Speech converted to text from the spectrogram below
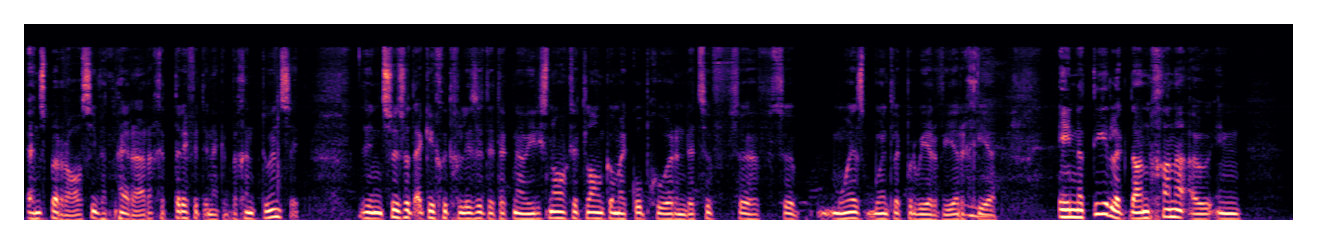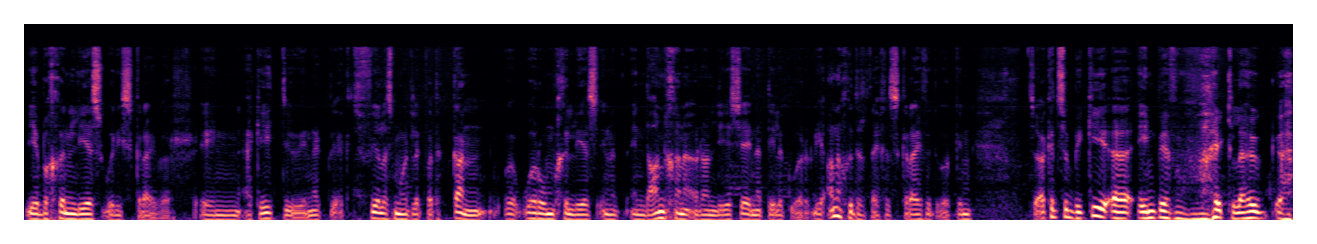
inspirasie wat my regtig getref het en ek het begin toonset. En soos wat ek hier goed gelees het, het ek nou hierdie snaakse klanke in my kop gehoor en dit so so so mooi as moontlik probeer weergee. En natuurlik dan gaan 'n ou en jy begin lees oor die skrywer en ek het toe en ek ek het soveel as moontlik wat ek kan oor hom gelees en en dan gaan 'n ou dan lees jy natuurlik oor die ander goeie wat hy geskryf het ook en So ek het so 'n bietjie 'n uh, NP van Wyk Lou uh,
